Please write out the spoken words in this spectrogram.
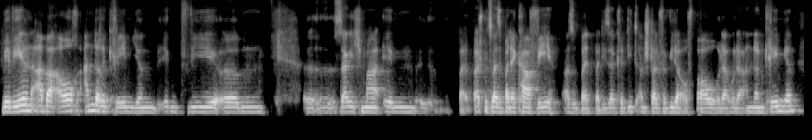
Wir wählen aber auch andere Gremien, irgendwie. Ähm, äh, sage ich mal, im, äh, beispielsweise bei der KfW, also bei, bei dieser Kreditanstalt für Wiederaufbau oder, oder anderen Gremien.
